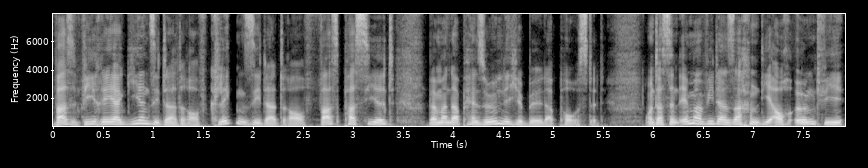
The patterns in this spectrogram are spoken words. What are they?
Was, wie reagieren sie da drauf? Klicken sie da drauf? Was passiert, wenn man da persönliche Bilder postet? Und das sind immer wieder Sachen, die auch irgendwie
